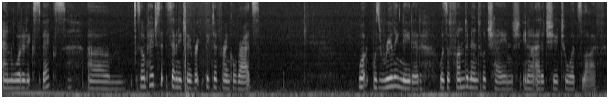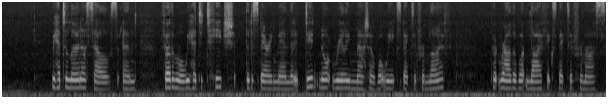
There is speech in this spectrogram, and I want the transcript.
and what it expects. Um, so on page 72, Viktor Frankl writes, what was really needed was a fundamental change in our attitude towards life. We had to learn ourselves, and furthermore, we had to teach the despairing men that it did not really matter what we expected from life, but rather what life expected from us.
